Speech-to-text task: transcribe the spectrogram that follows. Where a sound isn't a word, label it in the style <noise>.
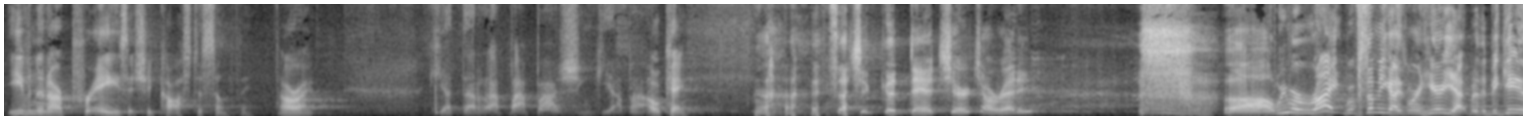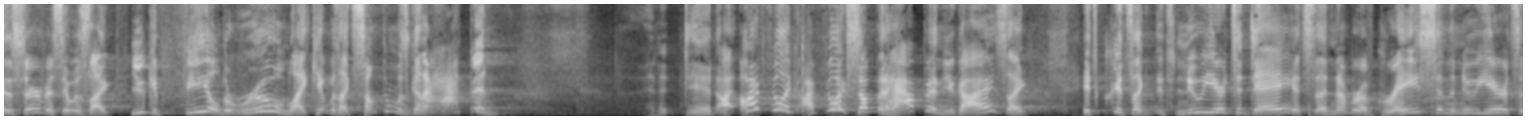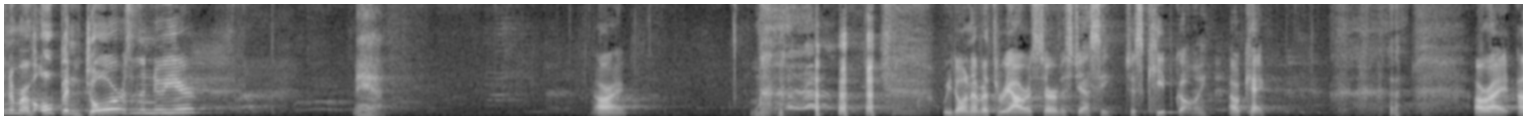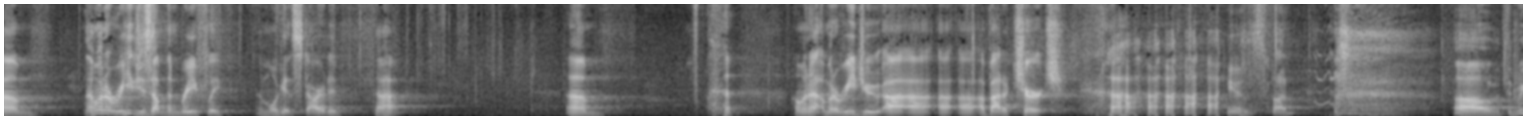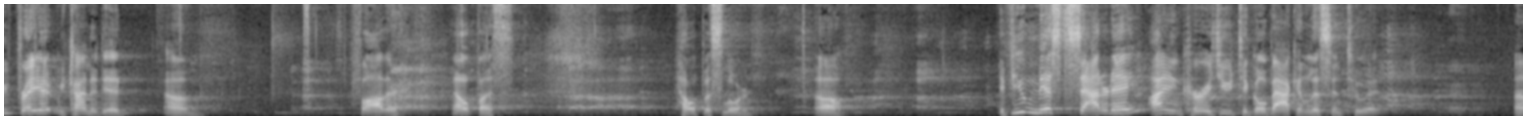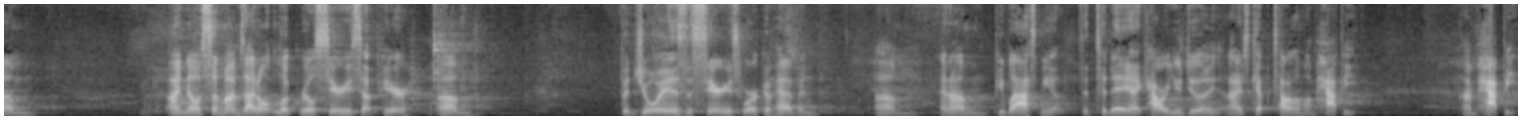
Even in our praise, it should cost us something. All right. <laughs> Okay. <laughs> it's such a good day at church already. Oh, <sighs> we were right. Some of you guys weren't here yet, but at the beginning of the service, it was like you could feel the room, like it was like something was going to happen. And it did. I, I feel like I feel like something happened, you guys. Like it's it's like it's New Year today. It's the number of grace in the new year. It's the number of open doors in the new year. Man. All right. <laughs> we don't have a three hour service, Jesse. Just keep going. Okay. <laughs> All right. Um, I want to read you something briefly, and we'll get started. <laughs> um, <laughs> I'm going to I'm gonna read you uh, uh, uh, uh about a church. <laughs> it was fun. Um, did we pray it? We kind of did. Um, Father, help us. Help us, Lord. Oh. If you missed Saturday, I encourage you to go back and listen to it. Um, I know sometimes I don't look real serious up here, um, but joy is the serious work of heaven. Um, and I'm, people ask me today, like, how are you doing? And I just kept telling them, I'm happy. I'm happy.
